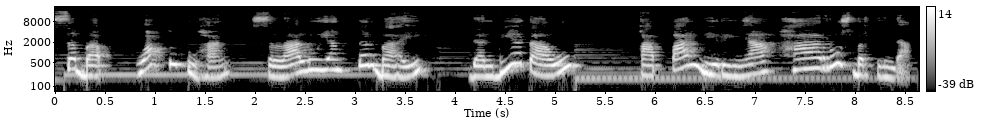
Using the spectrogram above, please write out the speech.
sebab waktu Tuhan selalu yang terbaik, dan Dia tahu kapan dirinya harus bertindak.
